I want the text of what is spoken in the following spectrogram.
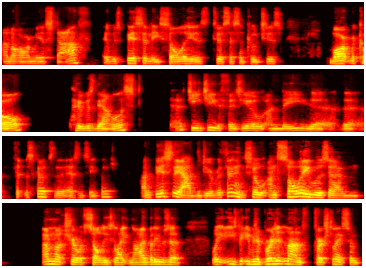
an army of staff. It was basically Solly as two assistant coaches, Mark McCall, who was the analyst, uh, Gigi the physio, and me the the fitness coach, the S and C coach. And basically I had to do everything. So and Solly was um I'm not sure what Solly's like now, but he was a well he's, he was a brilliant man firstly. So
